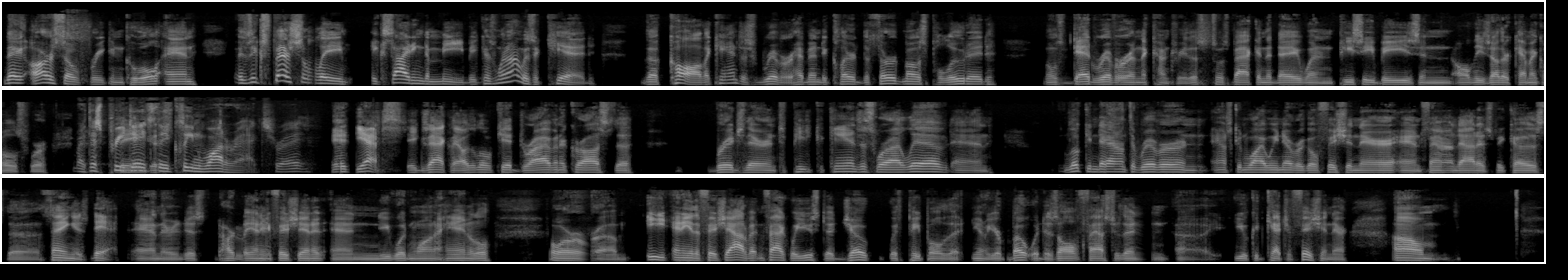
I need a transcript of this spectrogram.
they are so freaking cool, and it's especially exciting to me because when I was a kid, the Kaw, the Kansas River, had been declared the third most polluted most dead river in the country. This was back in the day when PCBs and all these other chemicals were. Right. This predates the Clean Water Act, right? It yes, exactly. I was a little kid driving across the bridge there in Topeka, Kansas, where I lived, and looking down at the river and asking why we never go fishing there, and found out it's because the thing is dead and there's just hardly any fish in it, and you wouldn't want to handle or um, eat any of the fish out of it. In fact, we used to joke with people that you know your boat would dissolve faster than uh, you could catch a fish in there. Um,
